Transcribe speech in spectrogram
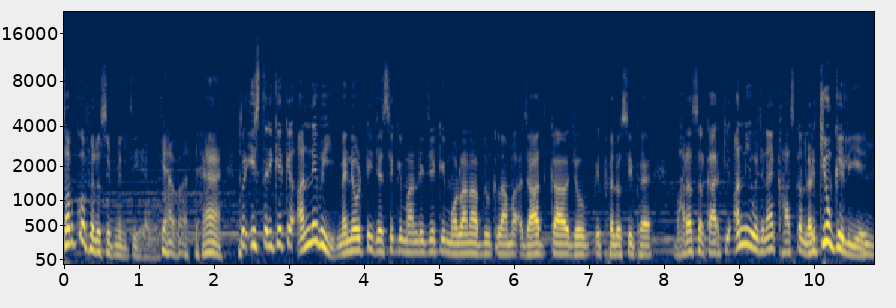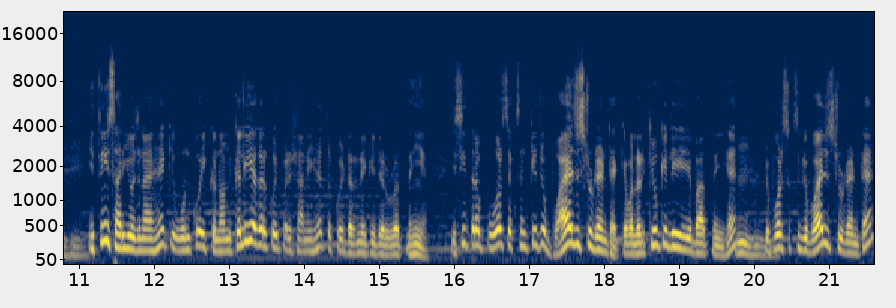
सबको फेलोशिप मिलती है वो। क्या बात है। हाँ, तो इस तरीके के अन्य भी माइनॉरिटी जैसे कि मान लीजिए कि मौलाना अब्दुल कलाम आज़ाद का जो फेलोशिप है भारत सरकार की अन्य योजनाएँ खासकर लड़कियों के लिए हम्म, इतनी सारी योजनाएँ हैं कि उनको इकोनॉमिकली अगर कोई परेशानी है तो कोई डरने की ज़रूरत नहीं है इसी तरह पुअर सेक्शन के जो बॉयज़ स्टूडेंट है केवल लड़कियों के लिए ये बात नहीं है हम्म, हम्म। जो पुअर सेक्शन के बॉयज़ स्टूडेंट हैं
